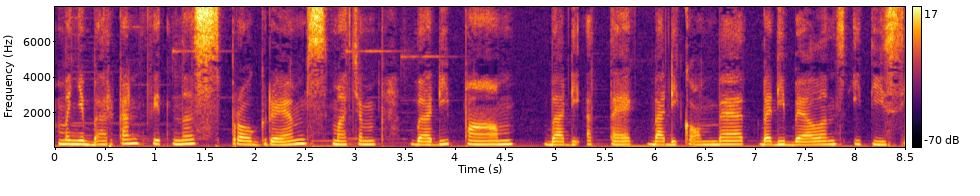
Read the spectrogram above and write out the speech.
menyebarkan fitness programs macam body pump, body attack, body combat, body balance, etc.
